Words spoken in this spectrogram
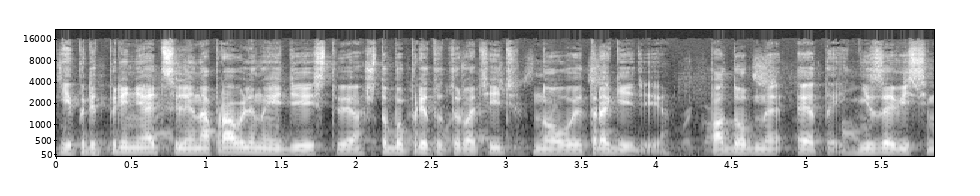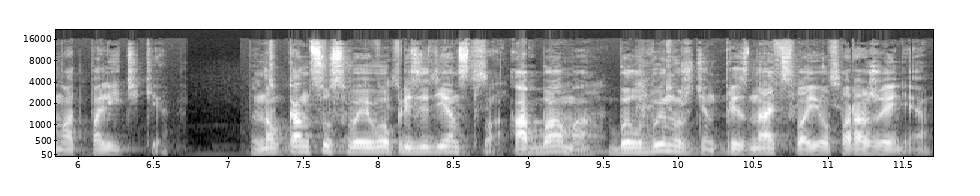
и предпринять целенаправленные действия, чтобы предотвратить новые трагедии, подобные этой, независимо от политики. Но к концу своего президентства Обама был вынужден признать свое поражение.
